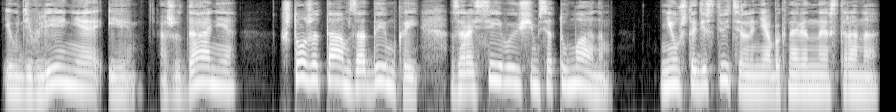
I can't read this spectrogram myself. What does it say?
и удивление, и ожидание. Что же там за дымкой, за рассеивающимся туманом? Неужто действительно необыкновенная страна?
